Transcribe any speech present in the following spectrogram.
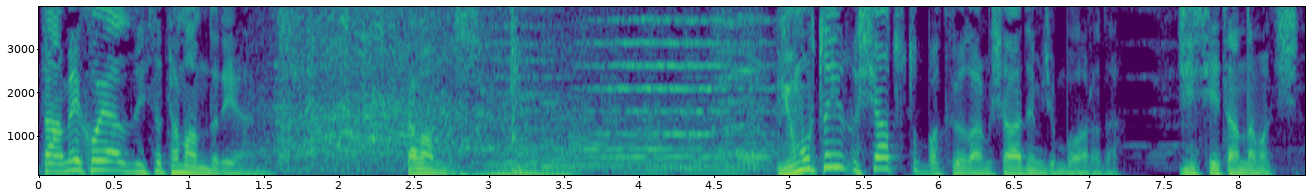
Tamam Eko yazdıysa tamamdır yani. Tamamdır. Yumurtayı ışığa tutup bakıyorlarmış Ademciğim bu arada. Cinsiyeti anlamak için.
